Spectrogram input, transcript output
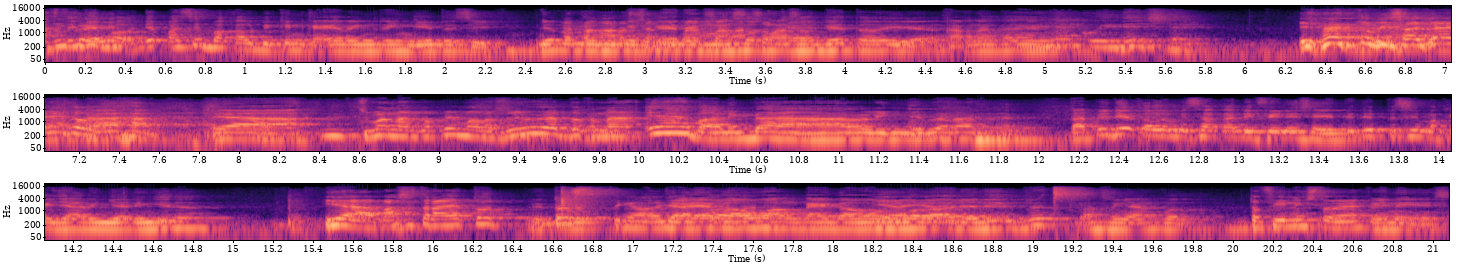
pasti juga dia, ya. dia pasti bakal bikin kayak ring-ring gitu sih. Dia bakal Emang bikin kayak ring dimasuk-masuk masuk-masuk ya. gitu, iya. Karena kan Kayaknya Quidditch deh. Iya itu bisa jadi tuh. ya. Cuma nangkepnya malas juga tuh kena ya baling-baling gitu kan. Tapi dia kalau misalkan di finish itu dia pasti pakai jaring-jaring gitu. Iya pasti terakhir tuh terus tinggal jatuh. kayak gawang kayak gawang Iya, bola iya, iya. jadi brut, langsung nyangkut Itu finish tuh ya. finish.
